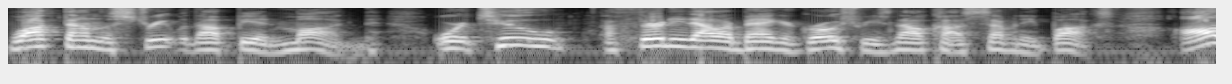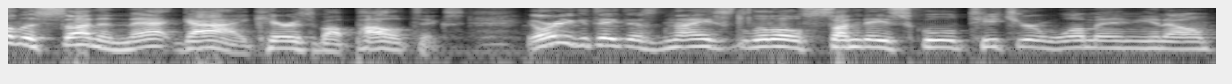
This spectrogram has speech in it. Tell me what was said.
walk down the street without being mugged. Or two, a $30 bag of groceries now costs 70 bucks. All of a sudden, that guy cares about politics. Or you could take this nice little Sunday school teacher woman, you know,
